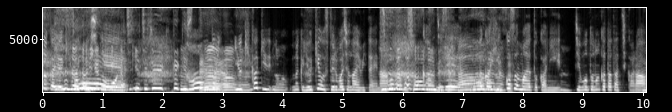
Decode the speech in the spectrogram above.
とか雪かきして。一日中雪かきして。雪かきの、なんか雪を捨てる場所ないみたいな感じで、なんか引っ越す前とかに地元の方たちから、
